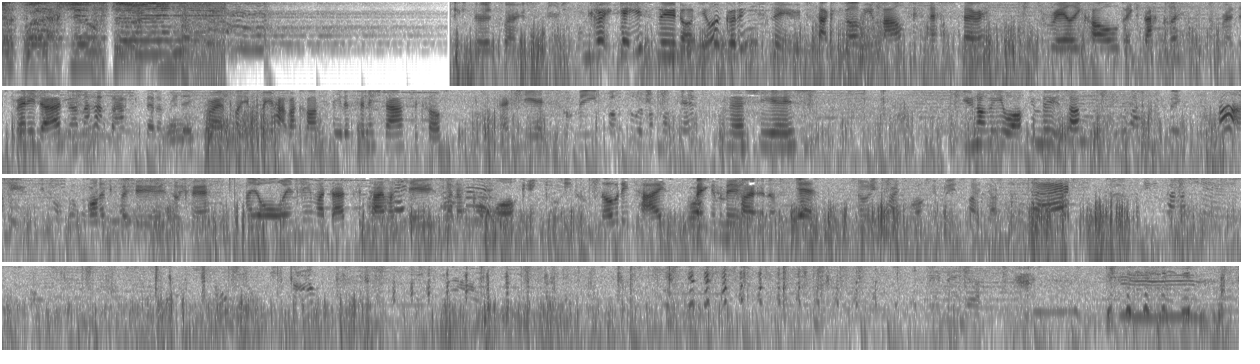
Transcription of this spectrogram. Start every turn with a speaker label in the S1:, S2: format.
S1: just work shoes are in.
S2: Experience wearing a snood.
S3: You got, get your snood on. You look good in your snood. That can go over your mouth if necessary. It's really cold, exactly.
S2: I'm ready.
S3: Ready, Dad?
S2: Got my hat back, then I'm ready.
S3: Right, put your, put your hat back on. Need a finished article. There she is.
S2: Got my bottle in my pocket.
S3: There she is. You've not got your walking boots on?
S2: These are walking boots.
S3: Ah.
S2: Shoes.
S3: Walking
S2: As opposed to
S3: shoes, okay. I always need my dad to tie my shoes when I'm come walking because nobody ties walking
S2: Makes them
S3: boots.
S2: tight enough.
S3: Yeah, nobody ties walking boots like dad does. Dad, can you tie my shoes?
